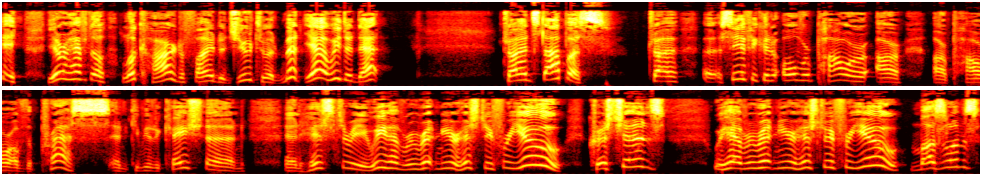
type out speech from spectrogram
you don't have to look hard to find a Jew to admit, yeah, we did that. Try and stop us. Try, uh, see if you can overpower our, our power of the press and communication and history. We have rewritten your history for you, Christians. We have rewritten your history for you, Muslims.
